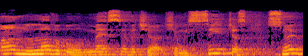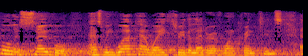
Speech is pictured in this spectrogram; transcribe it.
unlovable mess of a church, and we see it just snowball and snowball as we work our way through the letter of 1 Corinthians. Uh,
